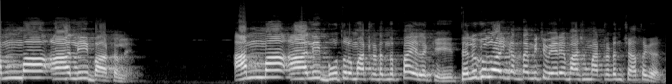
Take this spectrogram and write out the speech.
అమ్మ ఆలీ బాటలే. అమ్మ ఆలీ బూతులు మాట్లాడడం తప్ప వీళ్ళకి తెలుగులో ఇంకంత మించి వేరే భాష మాట్లాడడం చేత కాదు.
